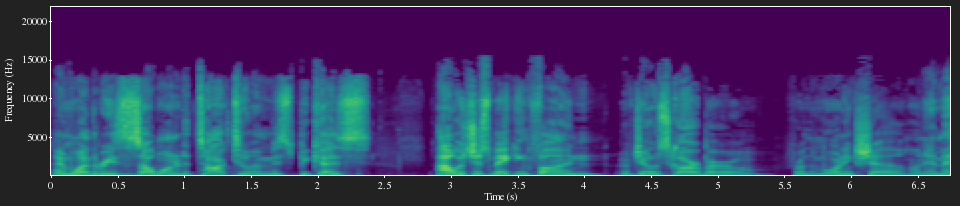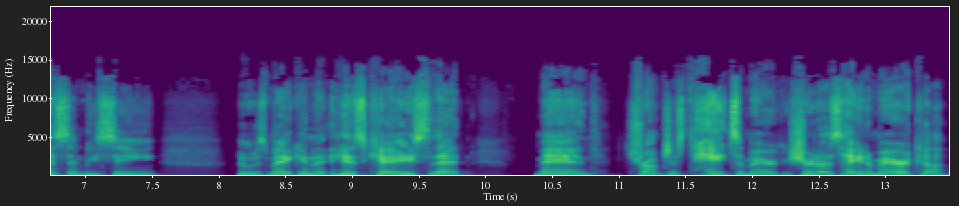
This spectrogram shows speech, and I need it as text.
And one of the reasons I wanted to talk to him is because I was just making fun of Joe Scarborough from the morning show on MSNBC, who was making his case that, man, Trump just hates America, sure does hate America.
